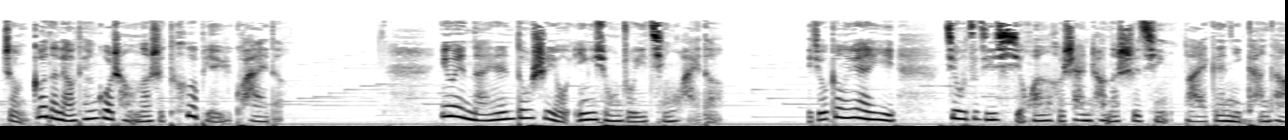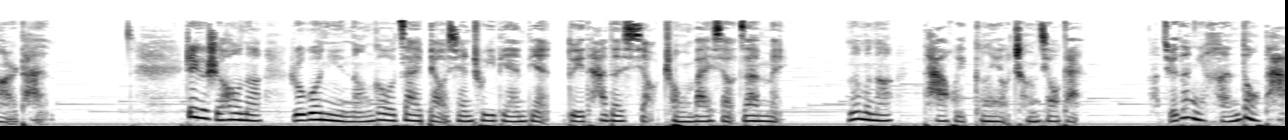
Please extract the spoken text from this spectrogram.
整个的聊天过程呢是特别愉快的，因为男人都是有英雄主义情怀的，也就更愿意就自己喜欢和擅长的事情来跟你侃侃而谈。这个时候呢，如果你能够再表现出一点点对他的小崇拜、小赞美，那么呢，他会更有成就感，觉得你很懂他。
